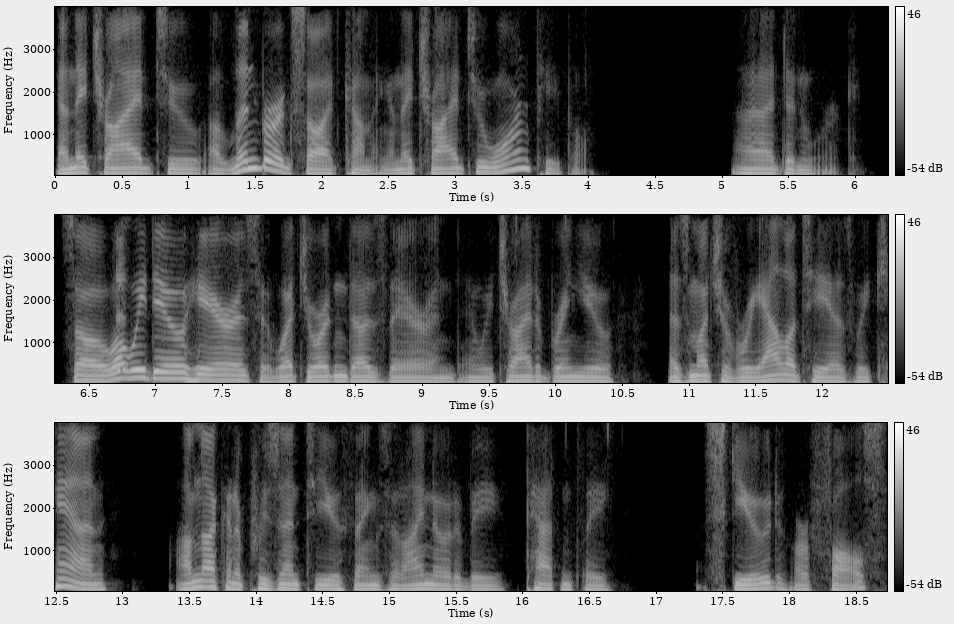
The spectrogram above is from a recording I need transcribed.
And they tried to, uh, Lindbergh saw it coming, and they tried to warn people. Uh, it didn't work. So what we do here is what Jordan does there, and, and we try to bring you as much of reality as we can. I'm not going to present to you things that I know to be patently skewed or false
